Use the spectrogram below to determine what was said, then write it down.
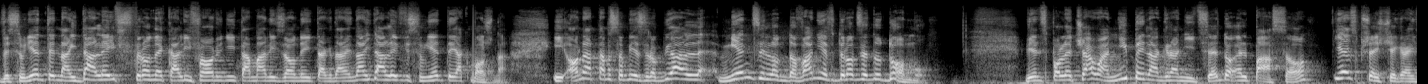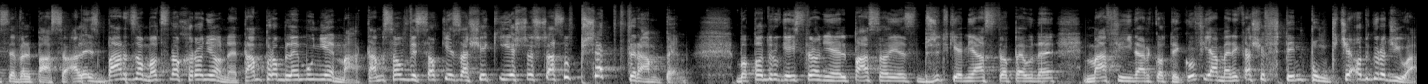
Wysunięty najdalej w stronę Kalifornii, tam Arizony i tak dalej. Najdalej wysunięty jak można. I ona tam sobie zrobiła międzylądowanie w drodze do domu. Więc poleciała niby na granicę do El Paso. Jest przejście graniczne w El Paso, ale jest bardzo mocno chronione. Tam problemu nie ma. Tam są wysokie zasieki jeszcze z czasów przed Trumpem. Bo po drugiej stronie El Paso jest brzydkie miasto pełne mafii i narkotyków i Ameryka się w tym punkcie odgrodziła.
